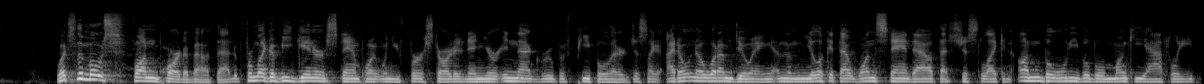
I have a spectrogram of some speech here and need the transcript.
What's the most fun part about that, from like a beginner standpoint, when you first started and you're in that group of people that are just like, I don't know what I'm doing, and then you look at that one standout that's just like an unbelievable monkey athlete.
